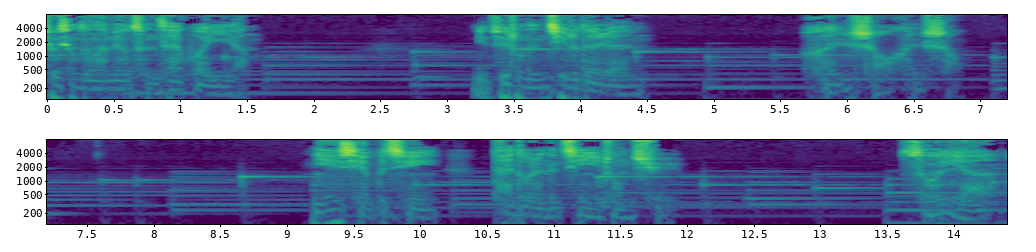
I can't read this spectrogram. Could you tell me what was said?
就像从来没有存在过一样。你最终能记住的人，很少很少，你也写不进太多人的记忆中去。所以啊，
